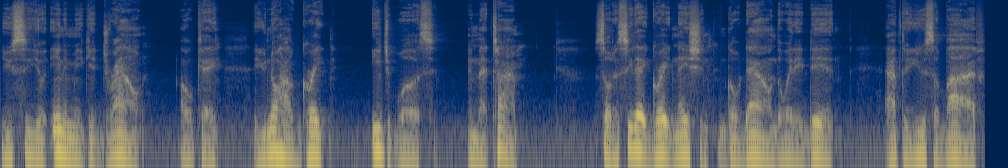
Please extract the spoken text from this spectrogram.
you see your enemy get drowned, okay? And you know how great Egypt was in that time. So to see that great nation go down the way they did after you survive,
